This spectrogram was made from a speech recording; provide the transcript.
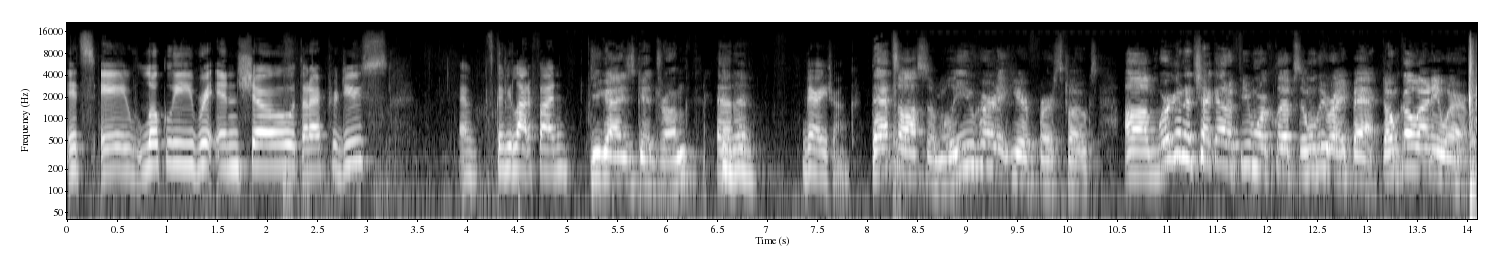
It's a locally written show that I produce. And It's gonna be a lot of fun. Do you guys get drunk at Mm-hmm. it? Very drunk. That's awesome. Well, you heard it here first, folks. Um, we're gonna check out a few more clips and we'll be right back. Don't go anywhere. Is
